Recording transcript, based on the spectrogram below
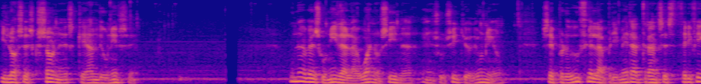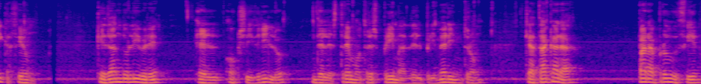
y los exones que han de unirse. Una vez unida la guanosina en su sitio de unión, se produce la primera transestrificación, quedando libre el oxidrilo del extremo 3' del primer intrón que atacará para producir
